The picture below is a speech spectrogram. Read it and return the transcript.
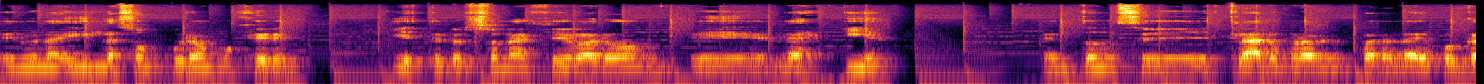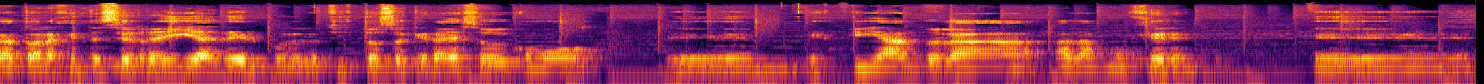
en una isla son puras mujeres, y este personaje varón eh, la espía. Entonces, claro, para, para, la época toda la gente se reía de él, por lo chistoso que era eso como eh, espiándola a las mujeres. Eh,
